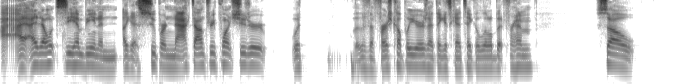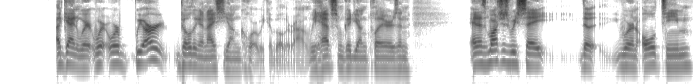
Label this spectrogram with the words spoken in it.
I, I don't see him being a like a super knockdown three point shooter with the first couple years. I think it's going to take a little bit for him. So again, we're, we're we're we are building a nice young core we can build around. We have some good young players, and and as much as we say the we're an old team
